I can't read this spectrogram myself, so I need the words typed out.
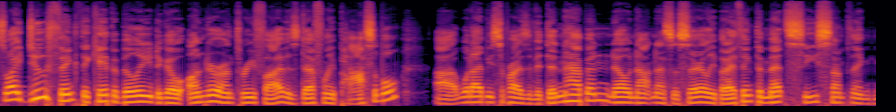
So I do think the capability to go under on 3 5 is definitely possible. Uh, would I be surprised if it didn't happen? No, not necessarily. But I think the Mets see something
